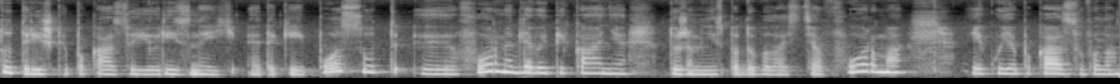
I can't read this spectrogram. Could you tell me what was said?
Тут трішки показую різний е, такий посуд, е, форми для випікання. Дуже мені сподобалася ця форма, яку я показувала.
